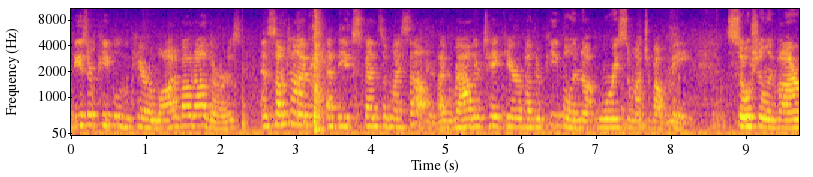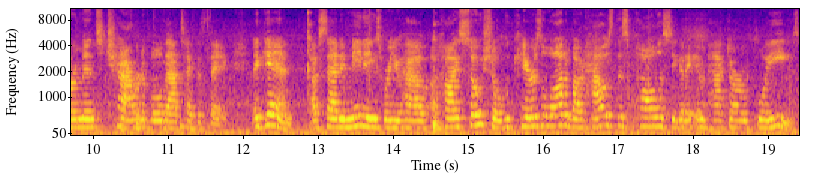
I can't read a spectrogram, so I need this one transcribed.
These are people who care a lot about others and sometimes at the expense of myself. I'd rather take care of other people and not worry so much about me social environments, charitable, that type of thing. Again, I've sat in meetings where you have a high social who cares a lot about how is this policy going to impact our employees?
